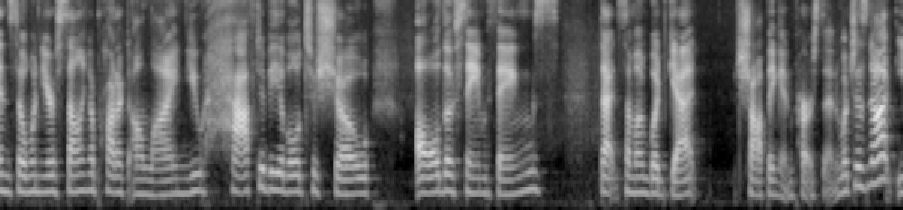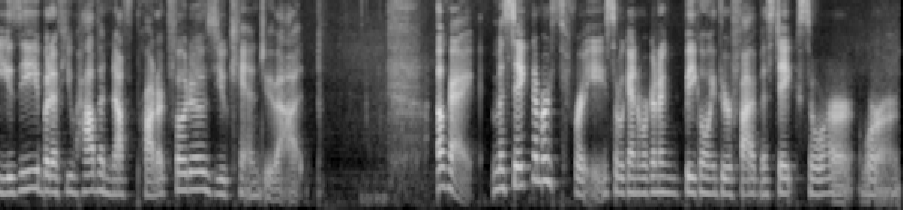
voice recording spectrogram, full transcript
And so when you're selling a product online, you have to be able to show all the same things that someone would get shopping in person, which is not easy, but if you have enough product photos, you can do that. Okay, mistake number three. So again, we're going to be going through five mistakes, so we're we're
